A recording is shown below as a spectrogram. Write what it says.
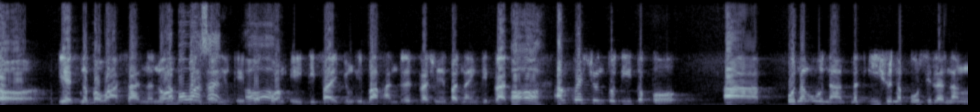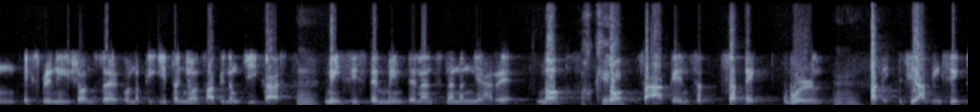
Oo. Yes, nabawasan. Ano? Nabawasan. Iba-iba. Yung kay Oo. Pokwang 85, yung iba 100 plus, yung iba 90 plus. Oo. Ang question ko dito po, ah, unang-una, nag-issue na po sila ng explanation, sir, kung nakikita nyo. Sabi ng GCAS, may system maintenance na nangyari. No? Hmm. Okay. So, sa akin, sa, sa tech world, pag sinabing si-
